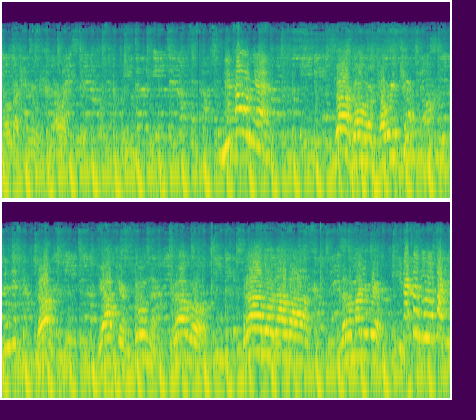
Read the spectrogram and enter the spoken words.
Zobacz, miałaś Nie całuj mnie! Co, no, cię? No, Syndyczkiem. Co? Ja cię wsunę. Brawo! Brawo dla was! Normalnie mówię, I tak to jest mój ostatni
